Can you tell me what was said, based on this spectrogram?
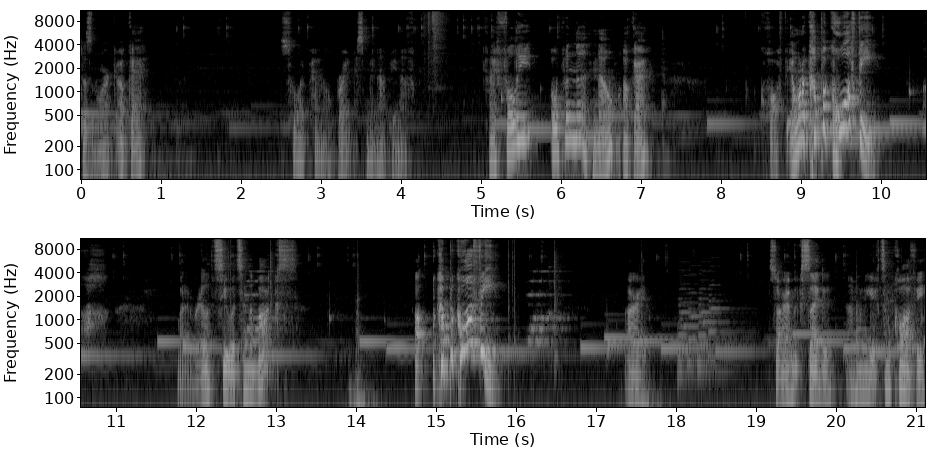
doesn't work. Okay. Solar panel brightness may not be enough. Can I fully open the... No? Okay. Coffee. I want a cup of coffee! Ugh. Whatever, let's see what's in the box. Oh, a cup of coffee! Alright. Sorry, I'm excited. I'm gonna get some coffee.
